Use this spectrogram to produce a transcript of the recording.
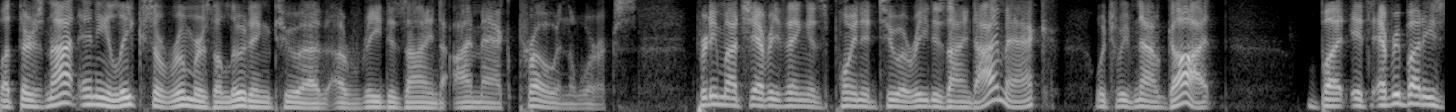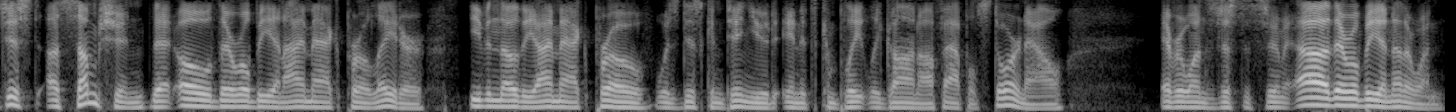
but there's not any leaks or rumors alluding to a, a redesigned iMac Pro in the works. Pretty much everything is pointed to a redesigned iMac which we've now got, but it's everybody's just assumption that oh there will be an iMac Pro later, even though the iMac Pro was discontinued and it's completely gone off Apple Store now. Everyone's just assuming oh there will be another one.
